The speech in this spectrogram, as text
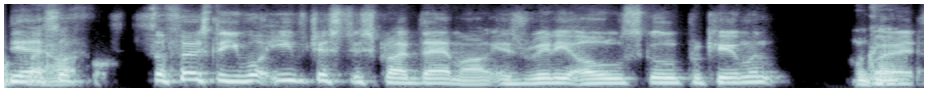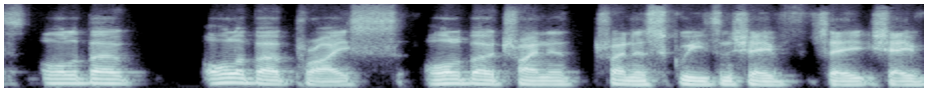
Yeah. So, so, firstly, what you've just described there, Mark, is really old school procurement okay. where it's all about all about price, all about trying to trying to squeeze and shave say, shave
